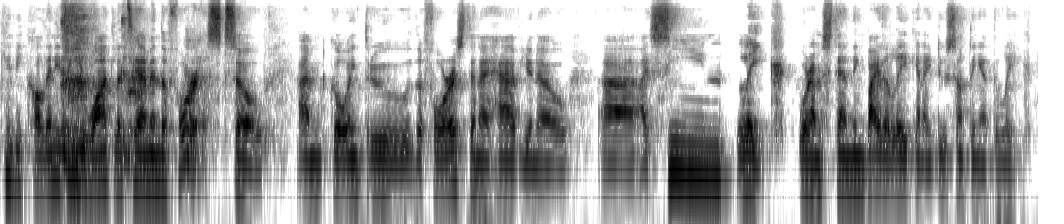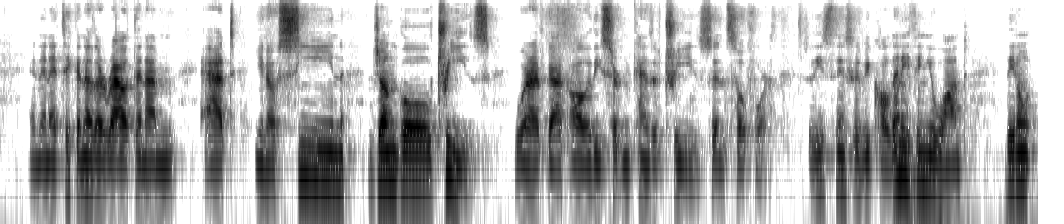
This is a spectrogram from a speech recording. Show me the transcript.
can be called anything you want. Let's say I'm in the forest. So I'm going through the forest and I have, you know, uh, I scene lake, where I'm standing by the lake and I do something at the lake. And then I take another route and I'm at, you know, scene jungle trees, where I've got all of these certain kinds of trees and so forth. So these things could be called anything you want. They don't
